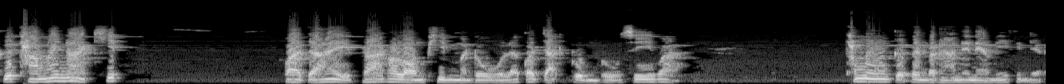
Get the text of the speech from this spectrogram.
คือทำให้หน่าคิด ว่าจะให้พระเขาลองพิมพ์มาดู แล้วก็จัดกลุ่มดูซิว่าทำไมมันเกิดเป็นปัญหาในแนวนี้ขึ้นเยอะ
